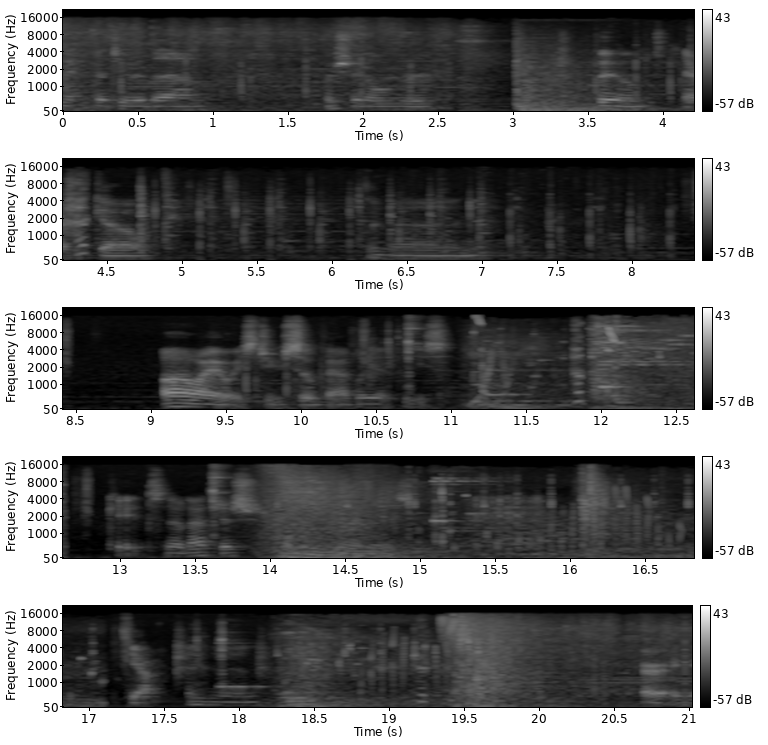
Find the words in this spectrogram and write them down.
connect the two of them, push it over, boom, there we go. Oh, I always do so badly at these. Okay, so that just Yeah, and then Alright,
